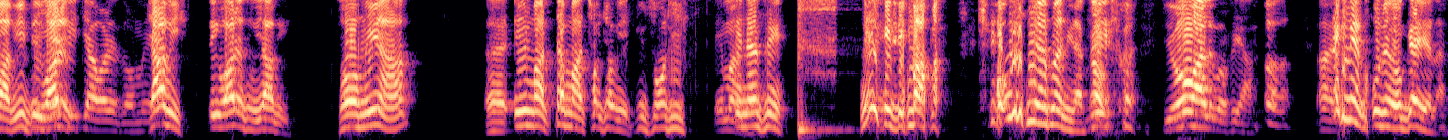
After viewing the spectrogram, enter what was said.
ပါပြီတေသွားတယ်ပြေးကြသွားတဲ့ဇော်မင်းရပြီတေသွားတယ်ဆိုရပြီဇော်မင်းကအဲအင်းမတက်မ66ရဲ့ပြူစောတိတင်မတင်နှန်းစင်း မင်းတင်မမဘုံညံ့မှတ်နေတာကောက်ရောသွားလို့ပါဖေဟာစိတ်နဲ့ခုနဲ့ရောကဲ့ရလား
